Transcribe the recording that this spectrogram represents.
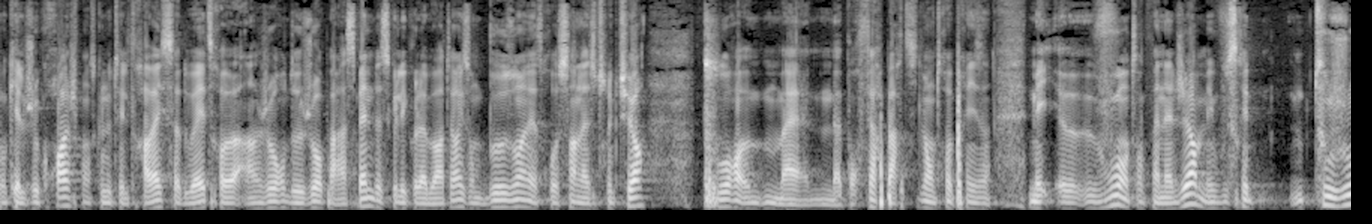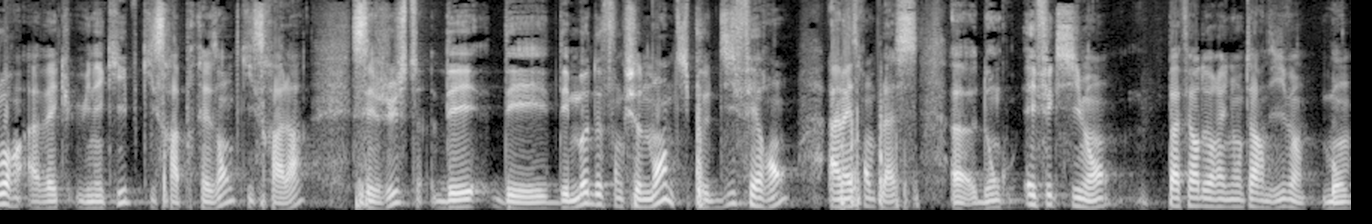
auxquelles je crois. Je pense que le télétravail, ça doit être euh, un jour, deux jours par la semaine, parce que les collaborateurs, ils ont besoin d'être au sein de la structure pour bah, bah, pour faire partie de l'entreprise. Mais vous, en tant que manager, mais vous serez toujours avec une équipe qui sera présente, qui sera là. C'est juste des, des, des modes de fonctionnement un petit peu différents à mettre en place. Euh, donc effectivement, pas faire de réunion tardive. Bon.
